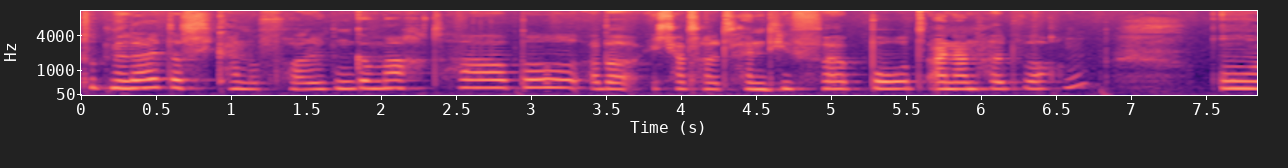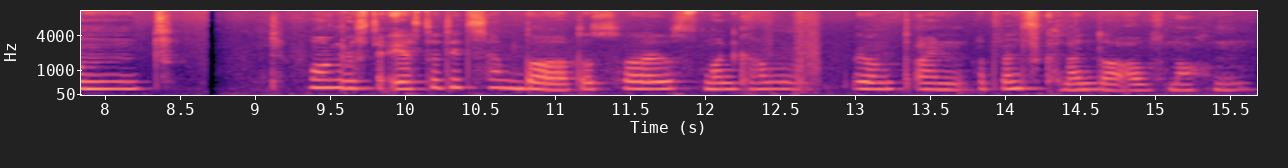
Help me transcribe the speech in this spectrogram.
Tut mir leid, dass ich keine Folgen gemacht habe, aber ich hatte halt Handyverbot eineinhalb Wochen und morgen ist der 1. Dezember. Das heißt, man kann irgendeinen Adventskalender aufmachen.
